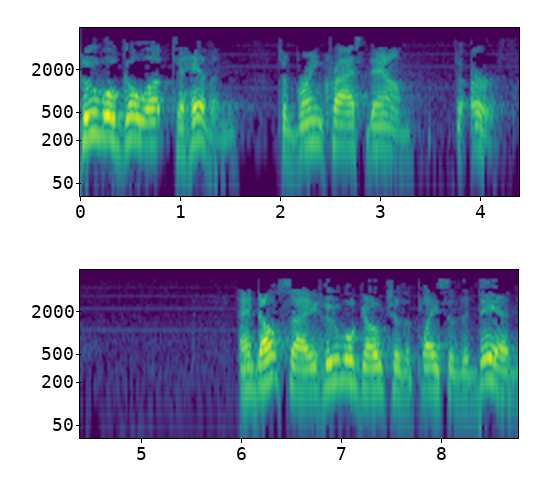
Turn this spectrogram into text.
who will go up to heaven to bring Christ down to earth? And don't say, Who will go to the place of the dead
